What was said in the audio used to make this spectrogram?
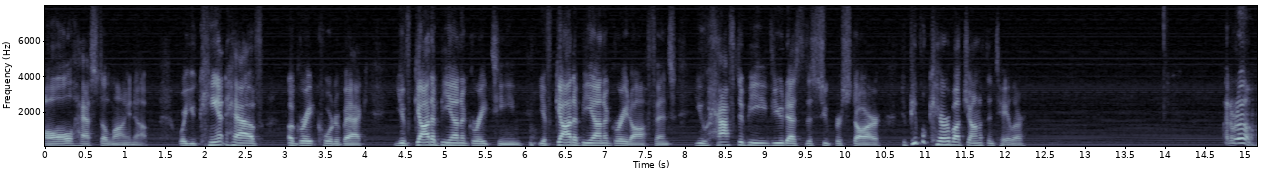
all has to line up, where you can't have a great quarterback. You've got to be on a great team. You've got to be on a great offense. You have to be viewed as the superstar. Do people care about Jonathan Taylor? I don't know.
